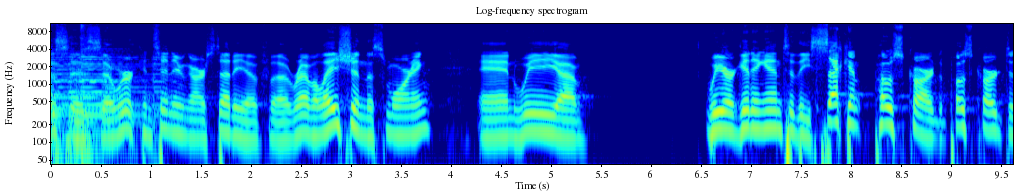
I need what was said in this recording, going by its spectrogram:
This is, uh, we're continuing our study of uh, Revelation this morning, and we, uh, we are getting into the second postcard, the postcard to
